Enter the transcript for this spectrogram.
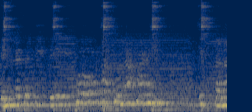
त्यांच्यासाठी देखो नाचो लहाणी इस्ताना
